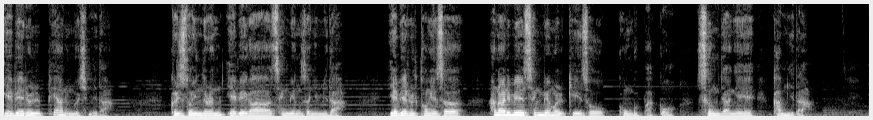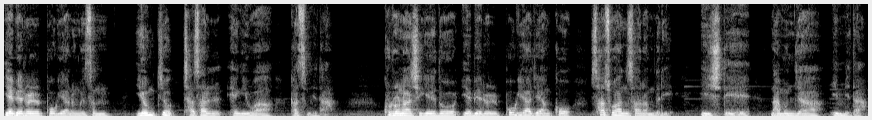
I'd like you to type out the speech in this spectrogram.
예배를 패하는 것입니다. 그리스도인들은 예배가 생명선입니다. 예배를 통해서 하나님의 생명을 계속 공급받고 성장해 갑니다. 예배를 포기하는 것은 영적 자살 행위와 같습니다. 코로나 시기에도 예배를 포기하지 않고 사소한 사람들이 이 시대에 남은 자입니다.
